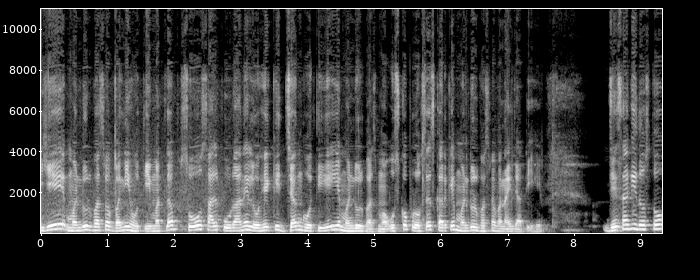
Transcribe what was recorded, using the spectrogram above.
ये मंडूर भस्म बनी होती है। मतलब सौ साल पुराने लोहे की जंग होती है ये मंडूर भस्म, उसको प्रोसेस करके मंडूर भस्म बनाई जाती है। जैसा कि दोस्तों,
